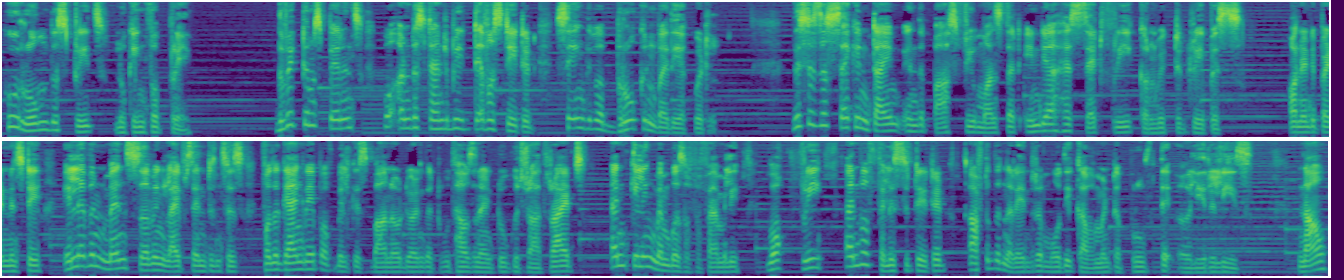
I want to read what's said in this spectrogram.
who roamed the streets looking for prey. The victims' parents were understandably devastated, saying they were broken by the acquittal. This is the second time in the past few months that India has set free convicted rapists. On Independence Day, 11 men serving life sentences for the gang rape of Bilkis Bano during the 2002 Gujarat riots and killing members of a family walked free and were felicitated after the Narendra Modi government approved their early release. Now,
